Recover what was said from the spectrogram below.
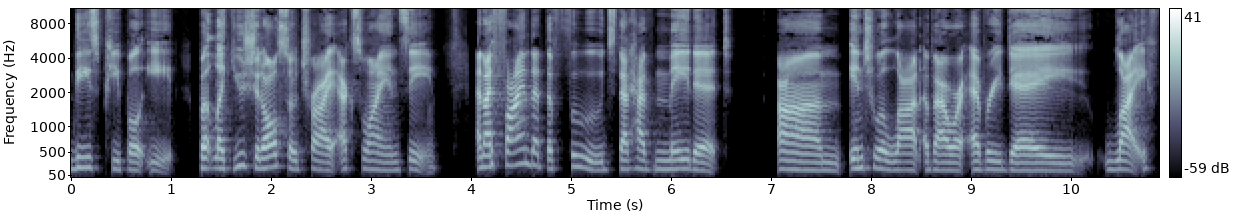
these people eat. But like you should also try X, Y, and Z. And I find that the foods that have made it um, into a lot of our everyday life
